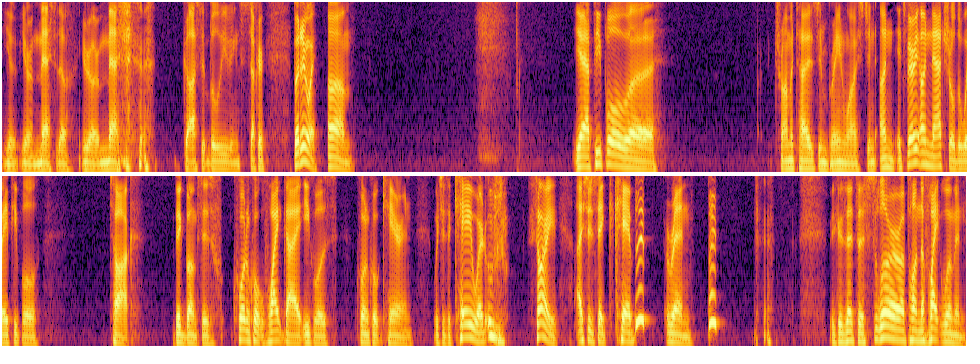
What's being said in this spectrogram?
You, you're a mess though. You're a mess. Gossip believing sucker. But anyway, um, yeah, people. Uh, traumatized and brainwashed, and un- it's very unnatural the way people talk. Big Bump says, "quote unquote" white guy equals quote unquote Karen, which is a K word. Ooh, sorry, I should say K blip Ren blip, because that's a slur upon the white woman.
